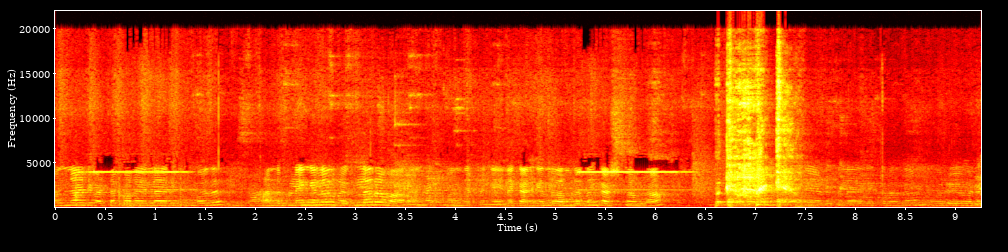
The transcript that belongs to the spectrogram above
முன்னாடி வட்டப்பாறையெல்லாம் இருக்கும்போது அந்த பிள்ளைங்களும் ரெகுலராக வராங்க வந்துட்டுங்க. எனக்கு அங்கேருந்து வந்ததும் கஷ்டம்தான். இடத்துல இருக்கிறதும் ஒரு ஒரு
